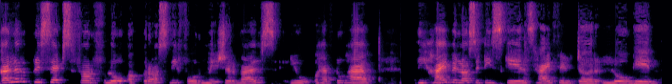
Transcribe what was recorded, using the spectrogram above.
color presets for flow across the four measure valves, you have to have the high velocity scales, high filter, low gain,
